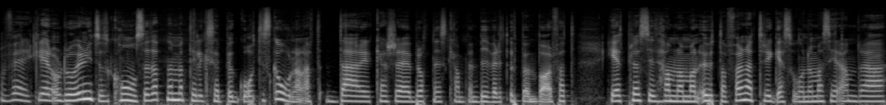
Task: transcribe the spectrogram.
Verkligen, och då är det inte så konstigt att när man till exempel går till skolan att där kanske brottningskampen blir väldigt uppenbar för att helt plötsligt hamnar man utanför den här trygga zonen, man ser andra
